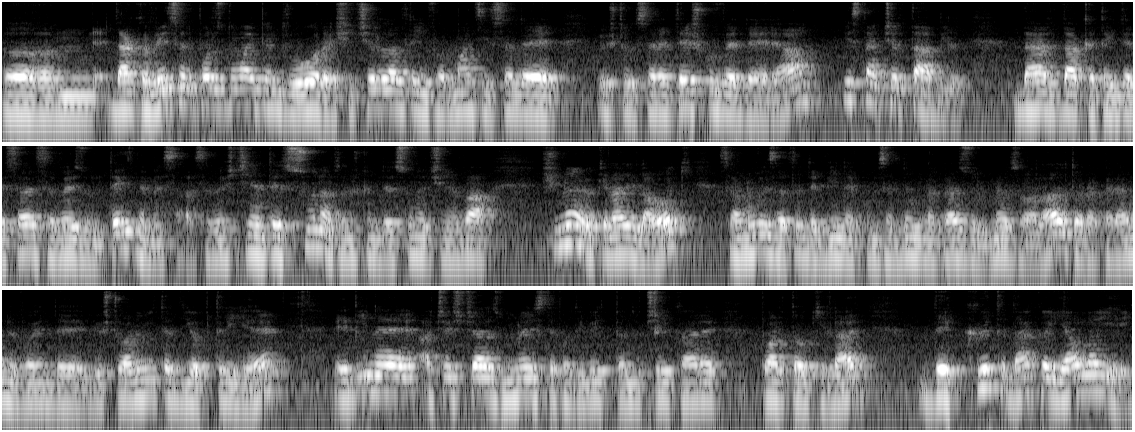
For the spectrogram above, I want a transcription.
Uh, dacă vrei să-l porți numai pentru o oră și celelalte informații să le, eu știu, să le treci cu vederea, este acceptabil. Dar dacă te interesează să vezi un text de mesaj, să vezi cine te sună atunci când te sună cineva și nu ai ochelarii la ochi sau nu vezi atât de bine cum se întâmplă în cazul meu sau al altora care au nevoie de, eu știu, o anumită dioptrie, e bine, acest ceas nu este potrivit pentru cei care poartă ochelari decât dacă iau la ei.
